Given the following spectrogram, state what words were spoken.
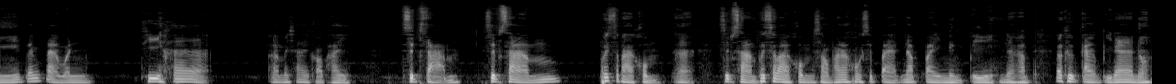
นี้ตั้งแต่วันที่ห้าอ่าไม่ใช่ขออภัยสิบสามสิบสามพฤษภาคม อ่าสิบสามพฤษภาคมสองพันหกสิบแปดนับไปหนึ่งปีนะครับ ก็คือกลางปีหน้าเนาะ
